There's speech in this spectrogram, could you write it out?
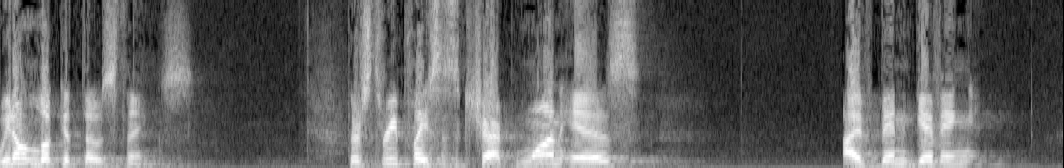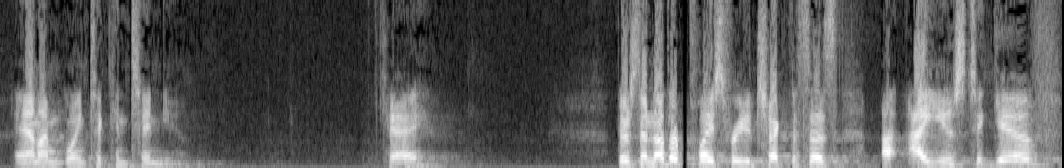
we don't look at those things. There's three places to check. One is, I've been giving and I'm going to continue. Okay? There's another place for you to check that says, I, I used to give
